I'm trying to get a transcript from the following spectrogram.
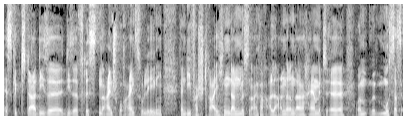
es gibt da diese, diese Fristen, Einspruch einzulegen. Wenn die verstreichen, dann müssen einfach alle anderen da nachher mit, äh, muss das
